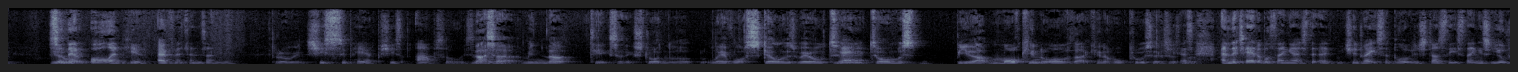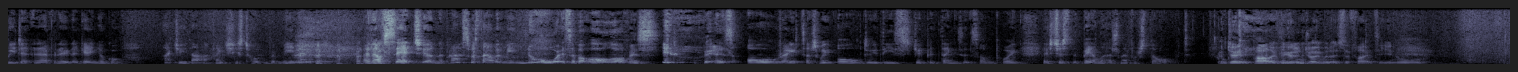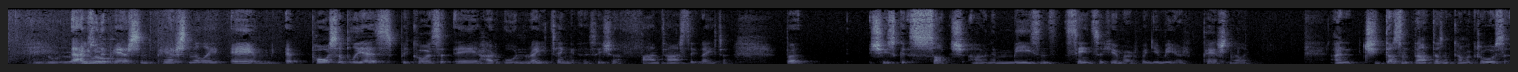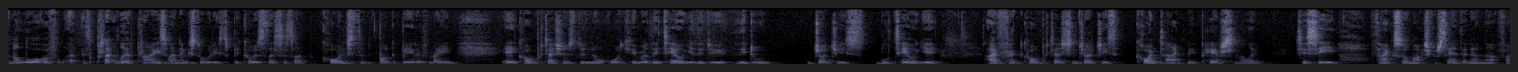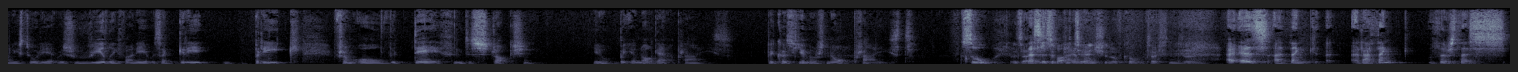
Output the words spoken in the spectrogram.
So know, they're all in here. Everything's in there. brilliant. She's superb. She's absolutely superb. that's a. I mean, that takes an extraordinary level of skill as well to Yeah. to almost be that mocking of that kind of whole process. It? And the terrible thing is that uh, she writes a blog and she does these things, and you'll read it, and every now and again you'll go, I do that. I think she's talking about me now. and I've said to her in the past, was that about me? No, it's about all of us. You know, it's all writers. We all do these stupid things at some point. It's just that Bella has never stopped. And do you think part of your enjoyment is the fact that you know you know who it I is, know the or- person personally. Um, it possibly is because uh, her own writing. I say she's a fantastic writer, but she's got such an amazing sense of humour when you meet her personally. And she doesn't. That doesn't come across in a lot of, particularly prize-winning stories, because this is a constant bugbear of mine. Uh, competitions do not want humour. They tell you they do. They don't. Judges will tell you. I've had competition judges contact me personally to say, thanks so much for sending in that funny story. It was really funny. It was a great break from all the death and destruction. You know, but you're not getting a prize because humour's not prized. So is that this is the what pretension of competitions? Then? It is. I think, and I think there's this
